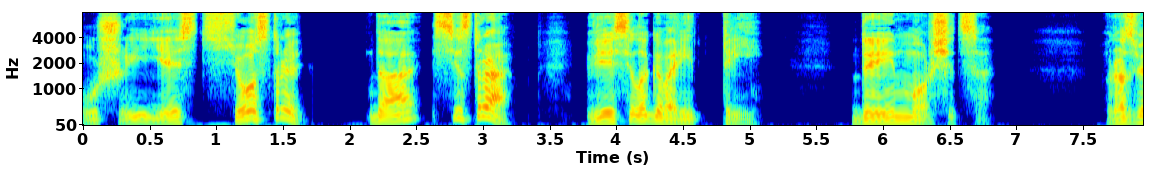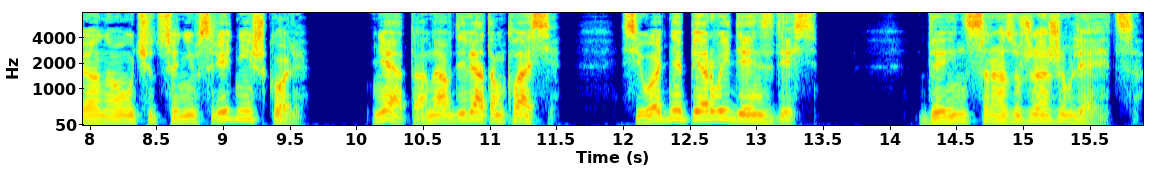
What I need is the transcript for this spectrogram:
Уши есть сестры?» «Да, сестра», — весело говорит Три. Дейн морщится. «Разве она учится не в средней школе?» «Нет, она в девятом классе. Сегодня первый день здесь». Дейн сразу же оживляется.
